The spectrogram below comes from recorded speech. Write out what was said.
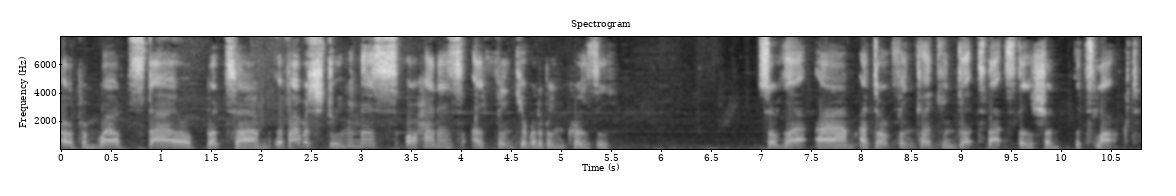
open world style, but um, if I was streaming this, Ohana's, I think it would have been crazy. So yeah, um, I don't think I can get to that station. It's locked.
